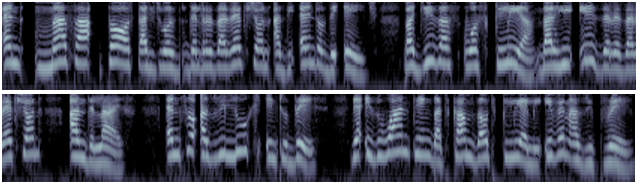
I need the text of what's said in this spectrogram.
And Martha thought that it was the resurrection at the end of the age. But Jesus was clear that he is the resurrection and the life. And so, as we look into this, there is one thing that comes out clearly even as we pray.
